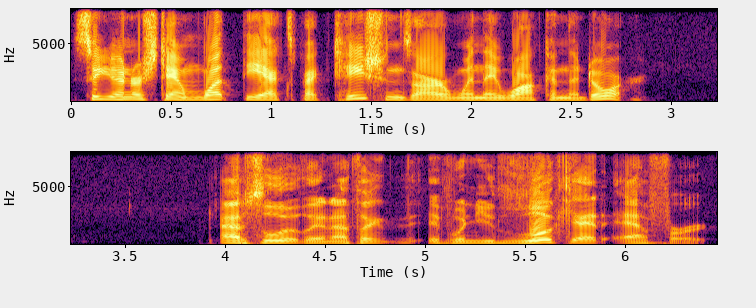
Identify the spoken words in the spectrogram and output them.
So you understand what the expectations are when they walk in the door. Absolutely, and I think if when you look at effort,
